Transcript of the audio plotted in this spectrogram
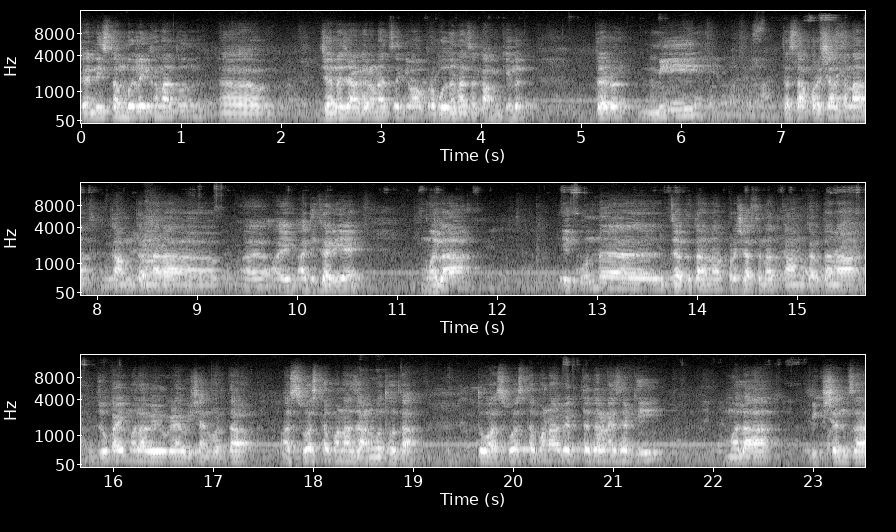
त्यांनी स्तंभलेखनातून जनजागरणाचं किंवा प्रबोधनाचं काम केलं. तर मी तसा प्रशासनात काम करणारा अधिकारी आहे. मला एकूण जगताना प्रशासनात काम करताना जो काही मला वेगवेगळ्या विषयांवरचा अस्वस्थपणा जाणवत होता तो अस्वस्थपणा व्यक्त करण्यासाठी मला फिक्शनचा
